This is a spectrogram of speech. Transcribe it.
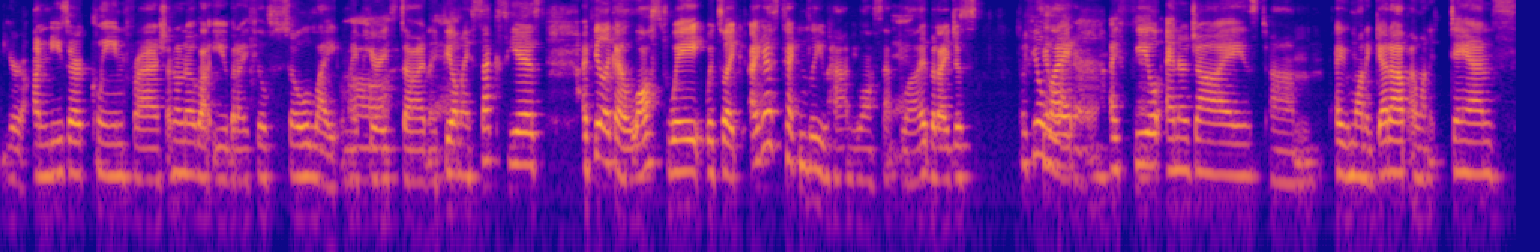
your undies are clean, fresh. I don't know about you, but I feel so light when my oh, period's done. I feel my sexiest. I feel like I lost weight, which like I guess technically you have you lost that yeah. blood, but I just I feel, feel light. Lighter. I feel yeah. energized. Um, I want to get up. I want to dance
